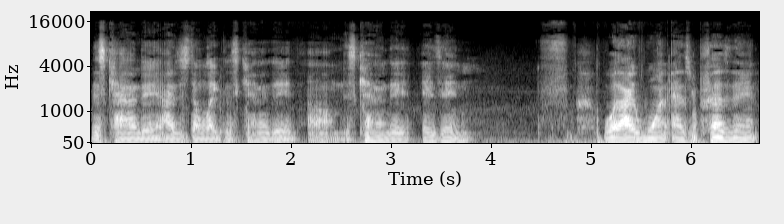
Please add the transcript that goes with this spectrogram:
this candidate. I just don't like this candidate. Um, this candidate isn't what I want as a president."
